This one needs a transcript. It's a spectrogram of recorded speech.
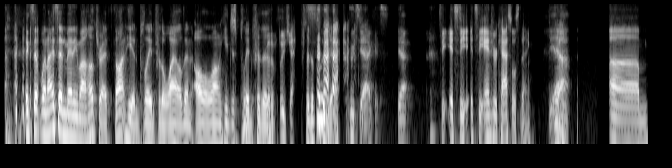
Except when I said Manny Malhotra, I thought he had played for the Wild, and all along he just played for For the the Blue Jays. for the Blue Jays. Blue Jackets. Yeah. It's the, it's the it's the Andrew Castles thing. Yeah. Um.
